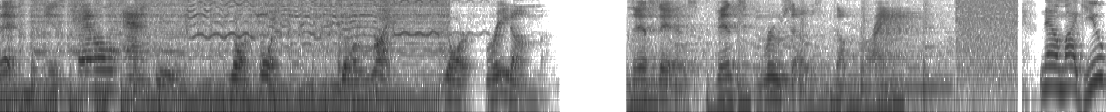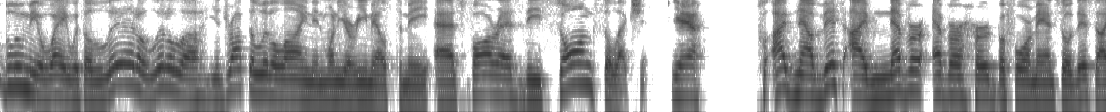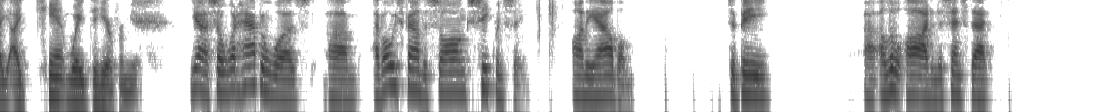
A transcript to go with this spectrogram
This is Channel Attitude. Your voice, your right, your freedom. This is Vince Russo's The Brand. Now, Mike, you blew me away with a little, little, uh, you dropped a little line in one of your emails to me as far as the song selection. Yeah. I've now this I've never ever heard before, man. So this I I can't wait to hear from you. Yeah. So what happened was um, I've always found the song sequencing on the album to be uh, a little odd in the sense that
